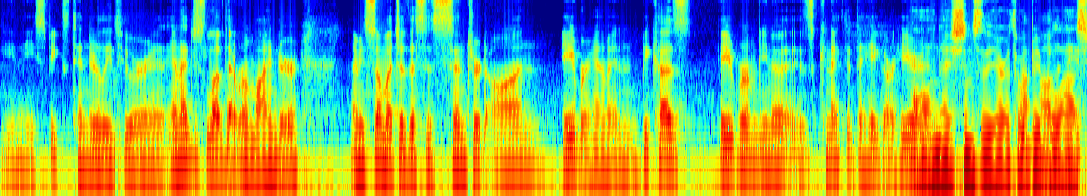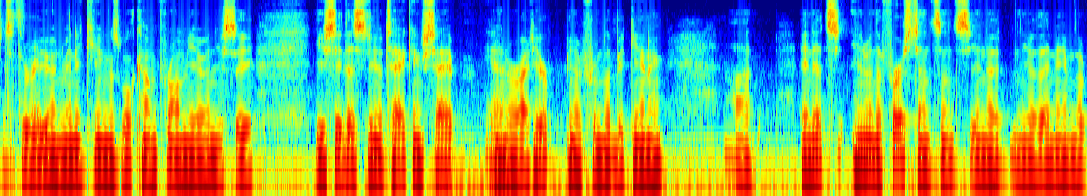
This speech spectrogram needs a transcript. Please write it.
You know, He speaks tenderly to her, and, and I just love that reminder. I mean, so much of this is centered on Abraham, and because Abram, you know, is connected to Hagar here. All nations of the earth will be blessed through you, and many kings will come from you. And you see, you see this, you know, taking shape, yeah. you know, right here, you know, from the beginning. Uh, and it's, you know, in the first instance, you know, you know, they named the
